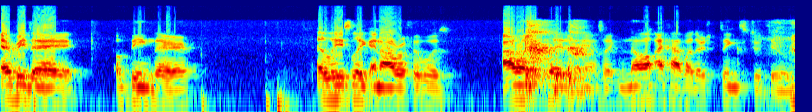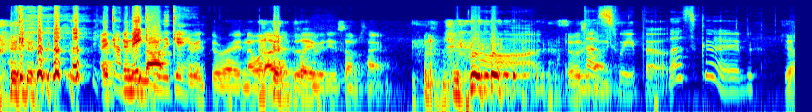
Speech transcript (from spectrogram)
every day of being there, at least like an hour if it was, I want to play this game. I was like, no, I have other things to do. I Got making cannot the play game. with you right now, but I will play with you sometime. Aw, It was that's funny. sweet though. That's good. Yeah.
